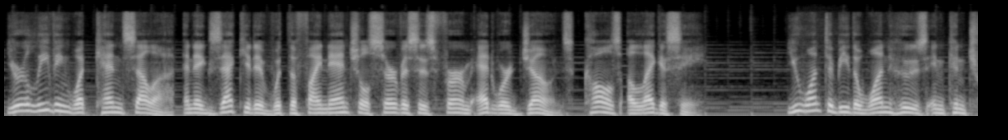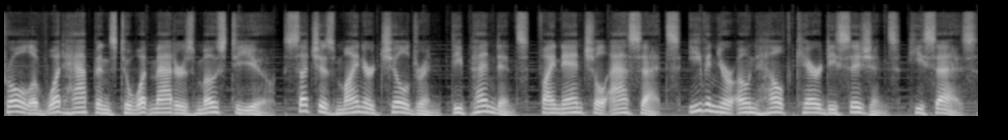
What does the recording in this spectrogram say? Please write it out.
You're leaving what Ken Cella, an executive with the financial services firm Edward Jones, calls a legacy. You want to be the one who's in control of what happens to what matters most to you, such as minor children, dependents, financial assets, even your own health care decisions, he says.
